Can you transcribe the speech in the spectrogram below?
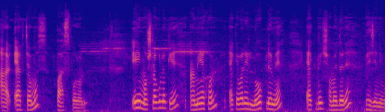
আর এক চামচ পাঁচফোড়ন। এই মশলাগুলোকে আমি এখন একেবারে লো ফ্লেমে এক মিনিট সময় ধরে ভেজে নিব।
